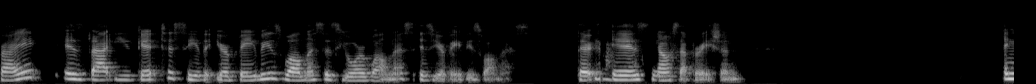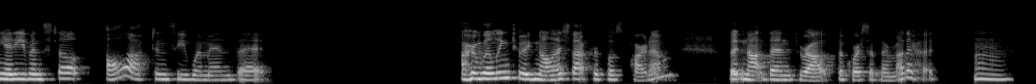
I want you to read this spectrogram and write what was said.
right? Is that you get to see that your baby's wellness is your wellness, is your baby's wellness. There Yeah. is no separation. And yet, even still, I'll often see women that are willing to acknowledge that for postpartum, but not then throughout the course of their motherhood. Mm.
